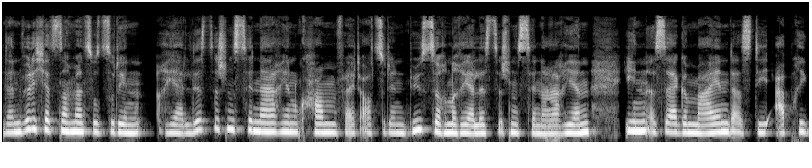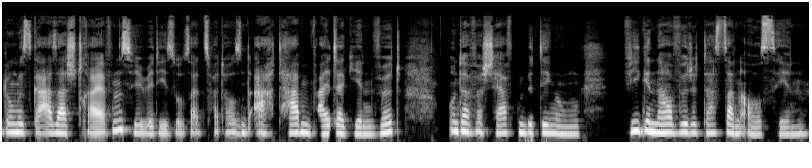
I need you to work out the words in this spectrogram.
Dann würde ich jetzt nochmal so zu den realistischen Szenarien kommen, vielleicht auch zu den düsteren realistischen Szenarien. Ihnen ist sehr gemein, dass die Abriegelung des Gazastreifens, wie wir die so seit 2008 haben, weitergehen wird, unter verschärften Bedingungen. Wie genau würde das dann aussehen?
